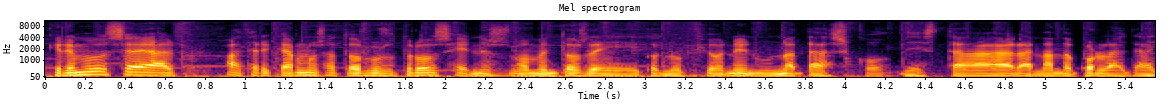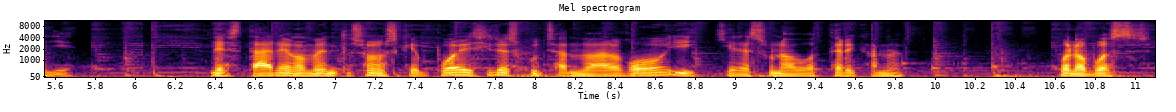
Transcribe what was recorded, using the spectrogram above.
Queremos eh, acercarnos a todos vosotros en esos momentos de conducción en un atasco, de estar andando por la calle, de estar en momentos en los que puedes ir escuchando algo y quieres una voz cercana. Bueno, pues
